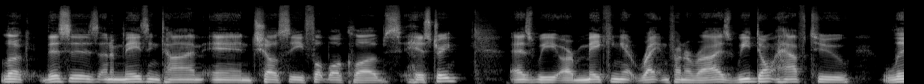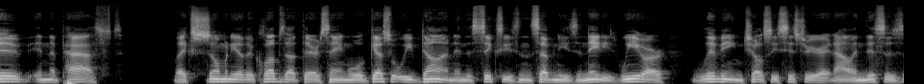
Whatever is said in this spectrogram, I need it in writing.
Look, this is an amazing time in Chelsea Football Club's history as we are making it right in front of our eyes. We don't have to live in the past like so many other clubs out there saying, well, guess what we've done in the 60s and the 70s and 80s? We are living Chelsea's history right now, and this is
